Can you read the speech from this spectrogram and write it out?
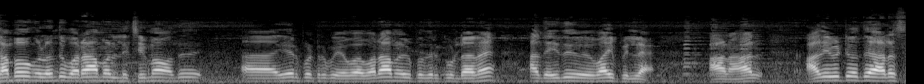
சம்பவங்கள் வந்து வராமல் நிச்சயமாக வந்து ஏற்பட்டிருப்ப ஏற்பட்டு வராமல் இருப்பதற்கு உண்டான அந்த இது வாய்ப்பு இல்லை ஆனால் அதை விட்டு வந்து அரசு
